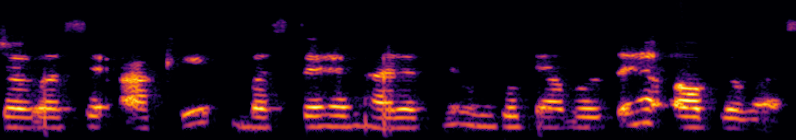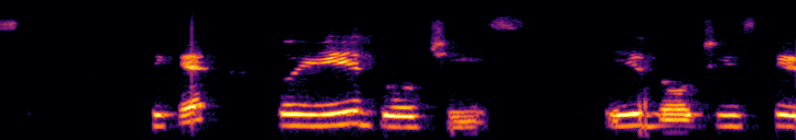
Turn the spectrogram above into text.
जगह से आके बसते हैं भारत में, उनको क्या बोलते हैं? अप्रवासी। ठीक है? तो ये दो चीज़ ये दो चीज़ के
